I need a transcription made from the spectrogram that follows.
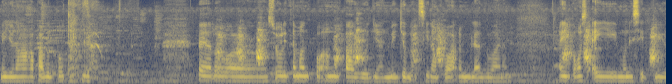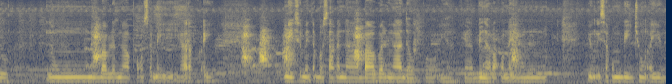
medyo nakakapagod po talaga. Pero ah, sulit naman po ang pagod yan. Medyo maiksi lang po aking ginagawa ng ayun po kasi ay munisipyo nung nagbablog nga po ako sa may harap ay may sumenta po sa akin na bawal nga daw po yan. kaya binara ko na yung yung isa kong video ayun.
